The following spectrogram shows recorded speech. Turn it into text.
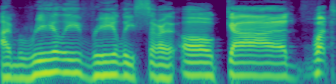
I'm really really sorry. Oh God, what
